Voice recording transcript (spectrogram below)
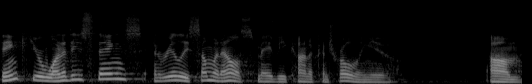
think you're one of these things, and really someone else may be kind of controlling you. Um,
